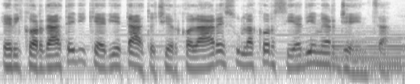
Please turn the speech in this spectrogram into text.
e ricordatevi che è vietato circolare sulla corsia di emergenza.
